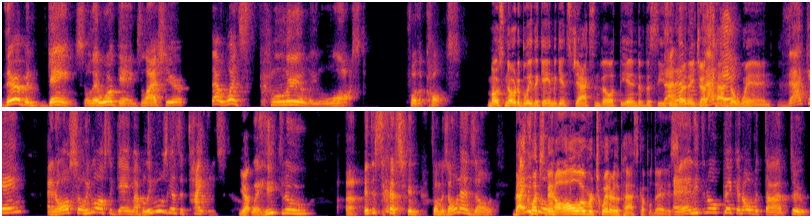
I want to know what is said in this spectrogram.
there have been games, so there were games last year that Wentz clearly lost for the Colts. Most notably, the game against Jacksonville at the end of the season that where they just had game, to win. That game, and yep. also he lost a game, I believe it was against the Titans, yep. where he threw an interception from his own end zone. That clip's a, been all over Twitter the past couple days. And he threw a pick in overtime, too.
